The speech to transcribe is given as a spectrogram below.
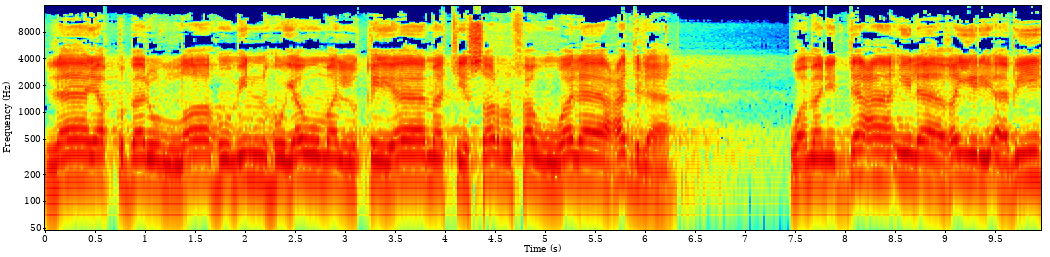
لا يقبل الله منه يوم القيامة صرفا ولا عدلا. ومن ادعى إلى غير أبيه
